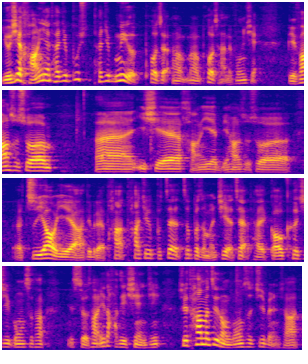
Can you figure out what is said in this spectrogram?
有些行业它就不它就没有破产啊啊破产的风险。比方是说，呃一些行业，比方是说呃制药业啊，对不对？它它就不在这不怎么借债，它高科技公司它手上一大堆现金，所以他们这种公司基本上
